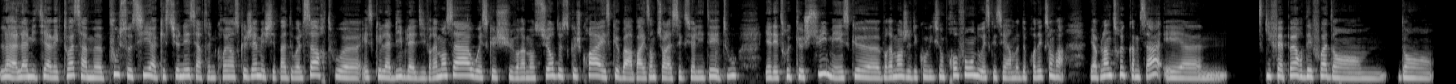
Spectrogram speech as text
l'amitié avec toi, ça me pousse aussi à questionner certaines croyances que j'ai, mais je sais pas d'où elles sortent. Ou euh, est-ce que la Bible, elle dit vraiment ça Ou est-ce que je suis vraiment sûre de ce que je crois? Est-ce que, bah, par exemple, sur la sexualité et tout, il y a des trucs que je suis, mais est-ce que euh, vraiment j'ai des convictions profondes Ou est-ce que c'est un mode de protection? Enfin, il y a plein de trucs comme ça. Et euh, ce qui fait peur des fois dans dans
